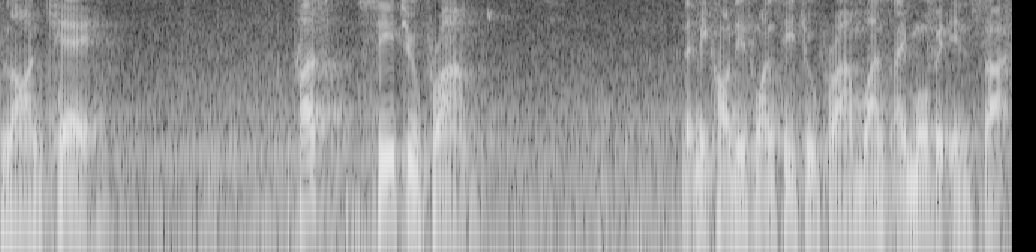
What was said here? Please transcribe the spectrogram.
ln k plus C2 prime. Let me call this one C2 prime once I move it inside.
